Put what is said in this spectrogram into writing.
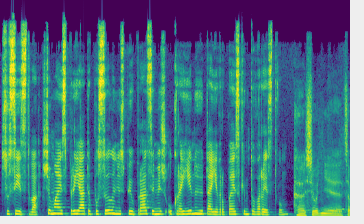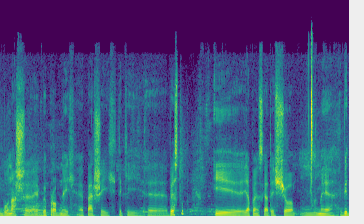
сусідства, що має сприяти посиленню співпраці між Україною та європейським товариством. Е, Сьогодні це був наш е, якби пробний е, перший такий е, виступ. І я повинен сказати, що ми від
